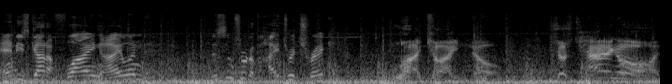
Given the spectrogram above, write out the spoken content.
And he's got a flying island? Is this some sort of Hydra trick? Like I know. Just hang on.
